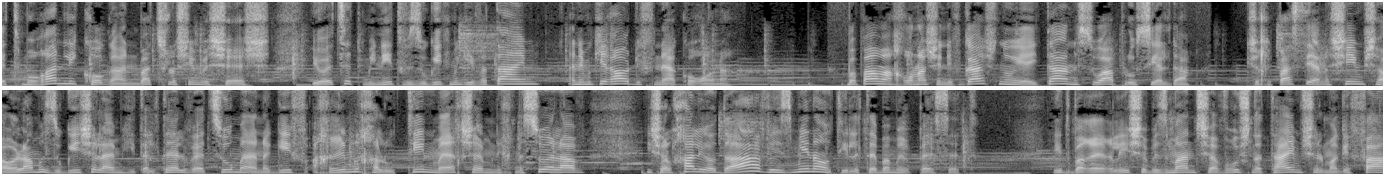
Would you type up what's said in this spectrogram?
את מורן לי קוגן, בת 36, יועצת מינית וזוגית מגבעתיים, אני מכירה עוד לפני הקורונה. בפעם האחרונה שנפגשנו היא הייתה נשואה פלוס ילדה. כשחיפשתי אנשים שהעולם הזוגי שלהם היטלטל ויצאו מהנגיף אחרים לחלוטין מאיך שהם נכנסו אליו, היא שלחה לי הודעה והזמינה אותי לתה במרפסת. התברר לי שבזמן שעברו שנתיים של מגפה,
